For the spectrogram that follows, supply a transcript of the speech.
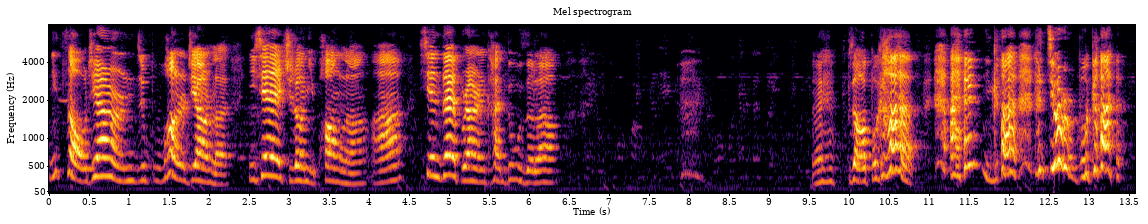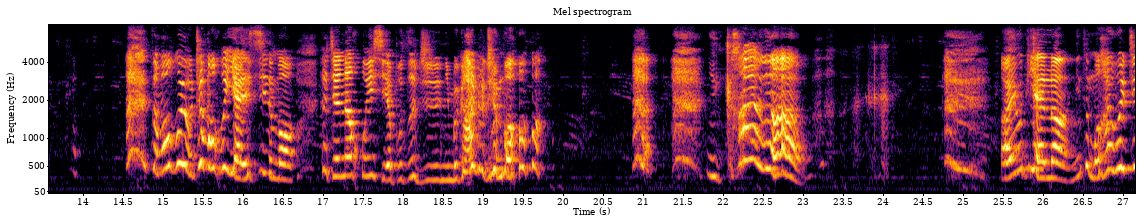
你早这样，你就不胖成这样了。你现在知道你胖了啊？现在不让人看肚子了？哎，咋不看？哎，你看，就是不看。怎么会有这么会演戏的猫？它真的诙谐不自知，你们看着这猫吗？你看啊！哎呦天呐，你怎么还会这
